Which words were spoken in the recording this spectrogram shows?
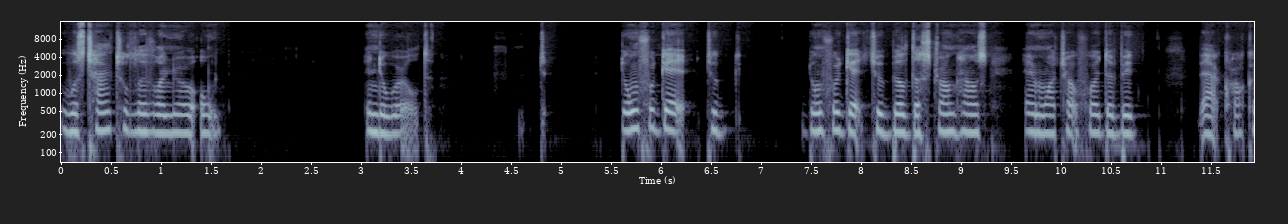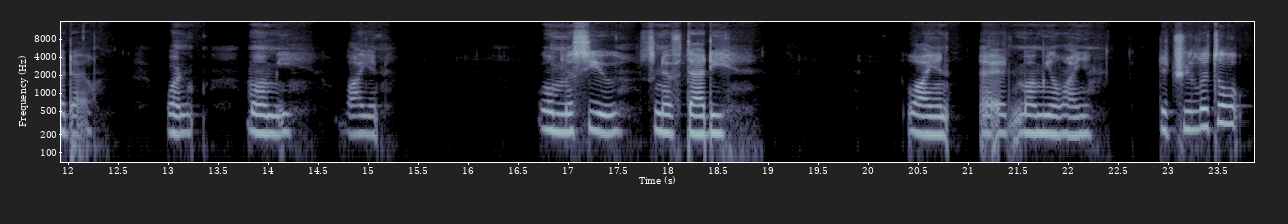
It was time to live on your own in the world. D- don't forget to don't forget to build a strong house and watch out for the big bad crocodile. Warned Mommy Lion. We'll miss you, sniffed Daddy Lion and Mommy Lion. The three little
